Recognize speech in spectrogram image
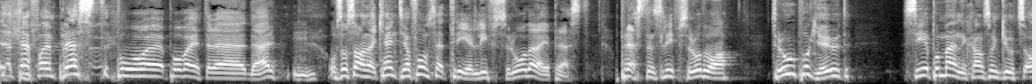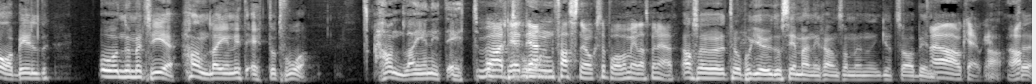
eh, träffat en präst på, eh, på vad heter det, där. Mm. Och så sa han, kan inte jag få en sån här tre livsråd av dig präst? Prästens livsråd var, tro på Gud, se på människan som Guds avbild och nummer tre, handla enligt ett och två. Handla enligt ett och ja, det, två. den fastnar jag också på. Vad menas med det? Alltså tro på Gud och se människan som en Guds avbild. Ja, okej, okej. Ja, Ja. så-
